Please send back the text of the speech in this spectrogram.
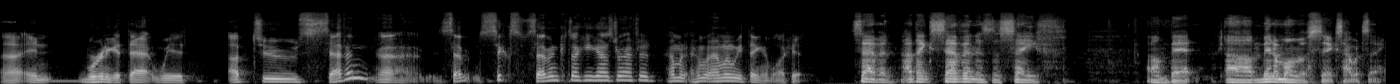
uh, and we're gonna get that with up to seven, uh, seven, six, seven Kentucky guys drafted. How many? How many, how many we thinking? Like it? Seven. I think seven is the safe. um, bet. Uh, minimum of six, I would say.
